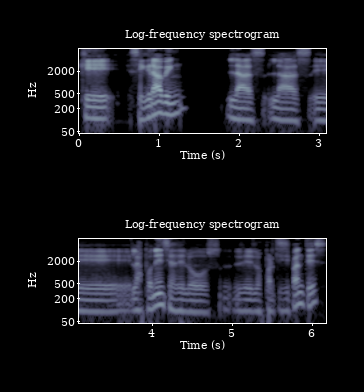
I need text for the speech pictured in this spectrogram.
que se graben las, las, eh, las ponencias de los, de los participantes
